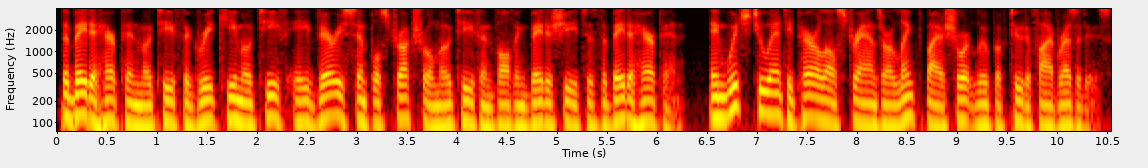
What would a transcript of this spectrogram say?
The beta hairpin motif, the Greek key motif, a very simple structural motif involving beta sheets, is the beta hairpin, in which two antiparallel strands are linked by a short loop of 2 to 5 residues.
